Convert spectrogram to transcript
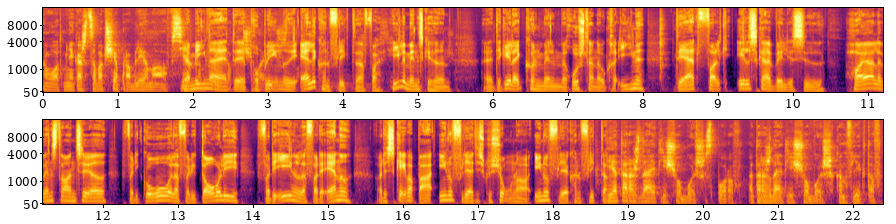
Вот, мне кажется, вообще проблема всех Jeg mener, конфликтов at øh, problemet i alle konflikter for hele menneskeheden, Øh, Det gælder ikke kun mellem Rusland og Ukraine. Det er, at folk elsker at vælge side. Højre eller venstreorienteret, for de gode eller for de dårlige, for det ene eller for det andet. Og det skaber bare endnu flere diskussioner og endnu flere konflikter. И это rождает еще больше споров, это рождает еще больше конфликтов.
